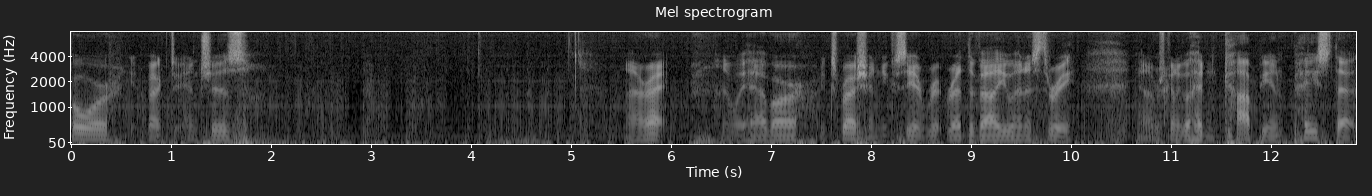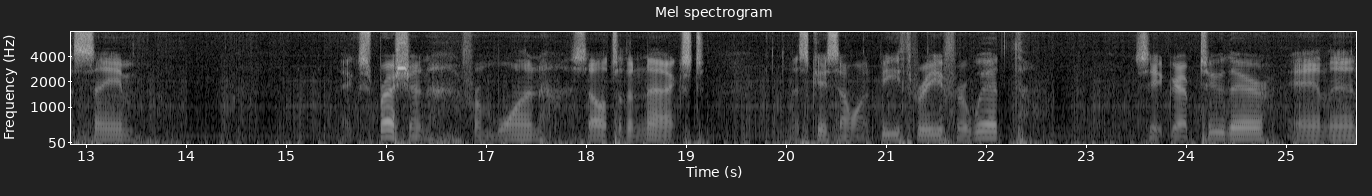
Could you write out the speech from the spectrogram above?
4, get back to inches. Alright, and we have our expression. You can see it read the value in as 3. Mm-hmm. And I'm just going to go ahead and copy and paste that same expression from one cell to the next. In this case I want B3 for width. See it grab 2 there, and then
